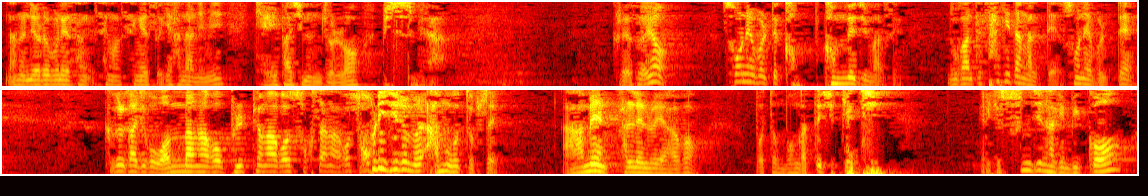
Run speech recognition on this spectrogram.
나는 여러분의 생활 생애 속에 하나님이 개입하시는 줄로 믿습니다. 그래서요 손해 볼 때 겁내지 마세요. 누구한테 사기당할 때 손해 볼때 그걸 가지고 원망하고 불평하고 속상하고 소리 지르면 아무것도 없어요. 아멘, 할렐루야 하고 보통 뭔가 뜻이 있겠지. 이렇게 순진하게 믿고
